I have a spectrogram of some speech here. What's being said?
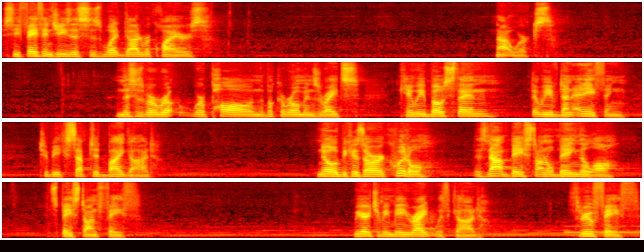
See, faith in Jesus is what God requires, not works. And this is where, where Paul in the book of Romans writes Can we boast then that we have done anything to be accepted by God? No, because our acquittal is not based on obeying the law, it's based on faith. We are to be made right with God through faith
